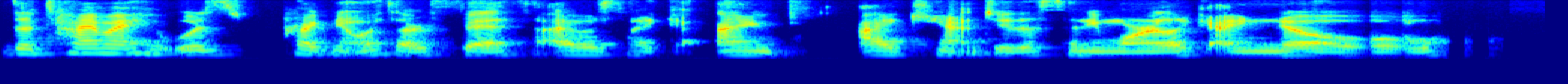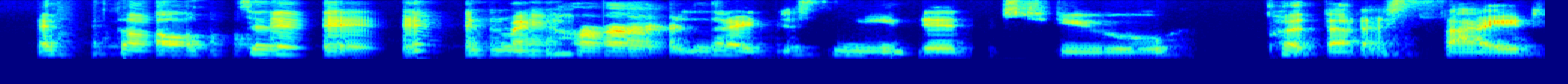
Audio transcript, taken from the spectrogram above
the time I was pregnant with our fifth, I was like, I I can't do this anymore. Like I know I felt it in my heart that I just needed to put that aside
